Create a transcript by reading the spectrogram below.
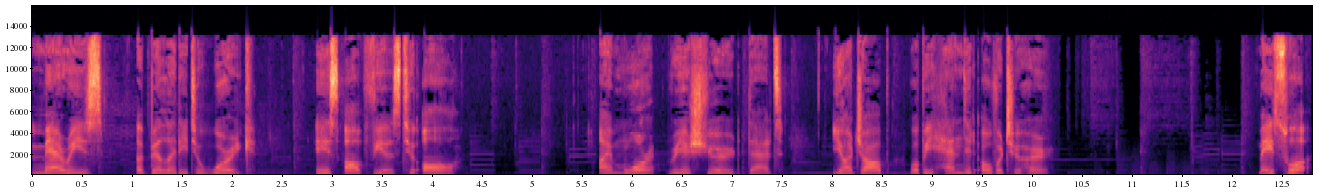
Mary's ability to work is obvious to all. I'm more reassured that your job will be handed over to her. 没错，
